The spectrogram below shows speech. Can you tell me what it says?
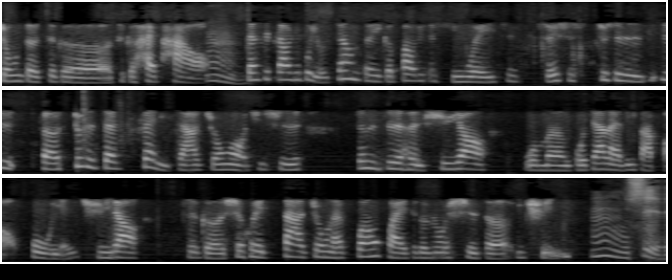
中的这个这个害怕哦。嗯。但是当如果有这样的一个暴力的行为是。随时就是日呃，就是在在你家中哦，其实真的是很需要我们国家来立法保护，也需要这个社会大众来关怀这个弱势的一群。嗯，是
